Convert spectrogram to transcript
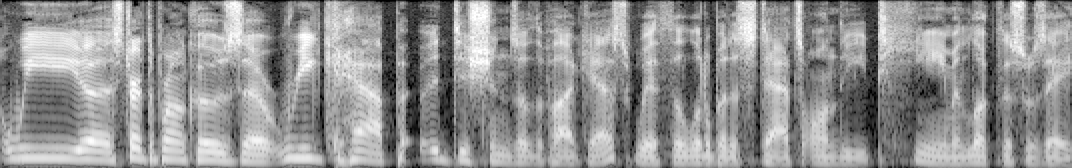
we uh, start the Broncos uh, recap editions of the podcast with a little bit of stats on the team. And look, this was a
